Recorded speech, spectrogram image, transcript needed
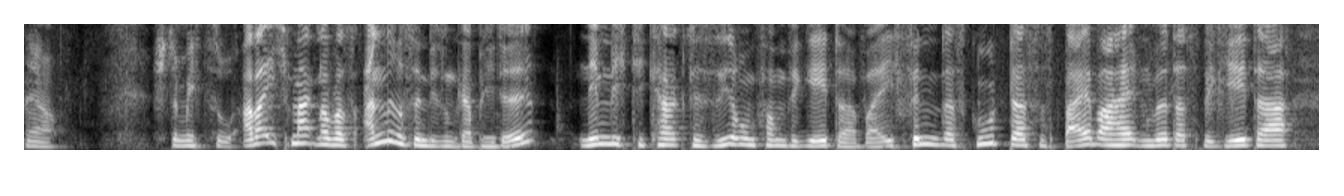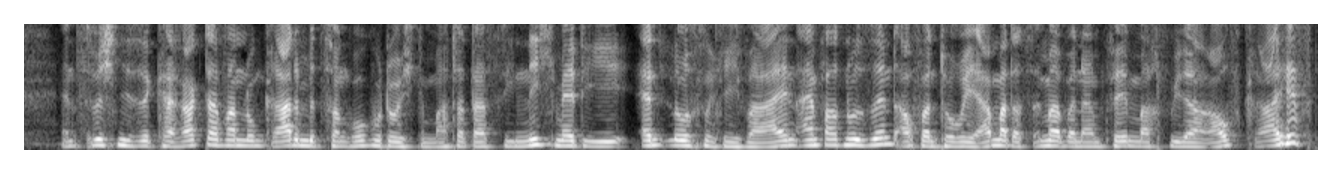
Ja, stimme ich zu. Aber ich mag noch was anderes in diesem Kapitel nämlich die Charakterisierung vom Vegeta, weil ich finde das gut, dass es beibehalten wird, dass Vegeta inzwischen diese Charakterwandlung gerade mit Son Goku durchgemacht hat, dass sie nicht mehr die endlosen Rivalen einfach nur sind, auch wenn Toriyama das immer, wenn er einen Film macht, wieder aufgreift,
